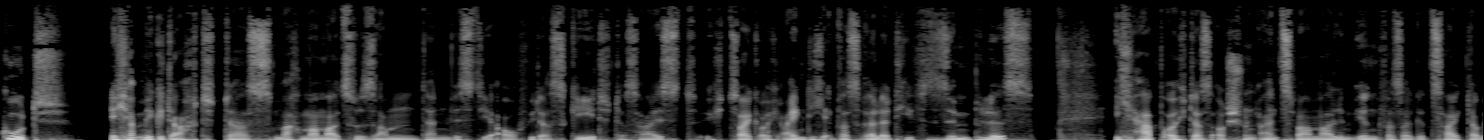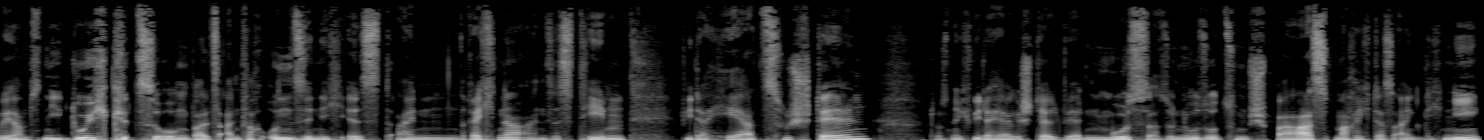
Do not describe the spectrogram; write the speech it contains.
Gut, ich habe mir gedacht, das machen wir mal zusammen, dann wisst ihr auch, wie das geht. Das heißt, ich zeige euch eigentlich etwas relativ Simples. Ich habe euch das auch schon ein, zwei Mal im Irgendwasser gezeigt, aber wir haben es nie durchgezogen, weil es einfach unsinnig ist, einen Rechner, ein System wiederherzustellen, das nicht wiederhergestellt werden muss. Also nur so zum Spaß mache ich das eigentlich nie.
